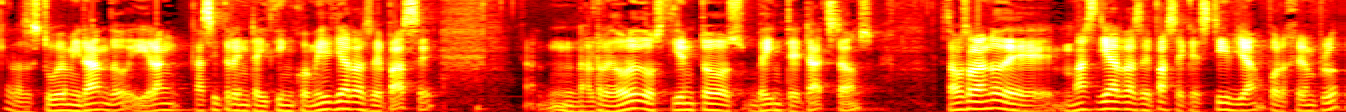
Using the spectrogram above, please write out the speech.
que las estuve mirando, y eran casi 35.000 yardas de pase, alrededor de 220 touchdowns. Estamos hablando de más yardas de pase que Steve Young, por ejemplo,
